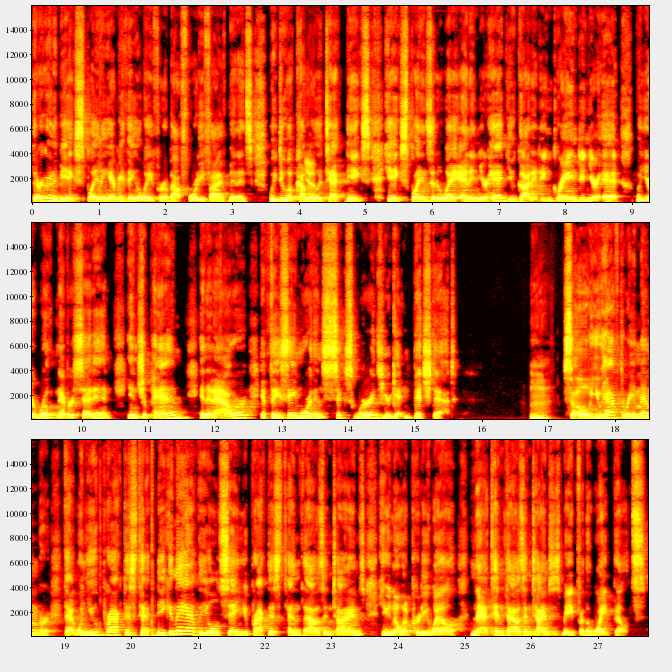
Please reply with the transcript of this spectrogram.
they're going to be explaining everything away for about 45 minutes. We do a couple of techniques. He explains it away. And in your head, you got it ingrained in your head, but your rote never set in. In Japan, in an hour, if they say more than six words, you're getting bitched at. Mm. So you have to remember that when you practice technique, and they have the old saying, you practice 10,000 times, you know it pretty well. That 10,000 times is made for the white belts.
